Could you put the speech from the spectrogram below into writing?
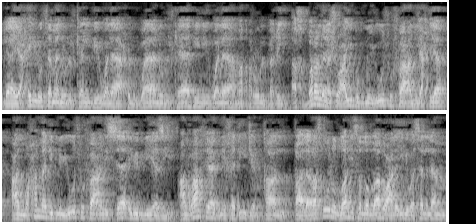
لا يحل ثمن الكلب ولا حلوان الكاهن ولا مهر البغي. أخبرنا شعيب بن يوسف عن يحيى عن محمد بن يوسف عن السائب بن يزيد عن رافع بن خديج قال قال رسول الله صلى الله عليه وسلم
